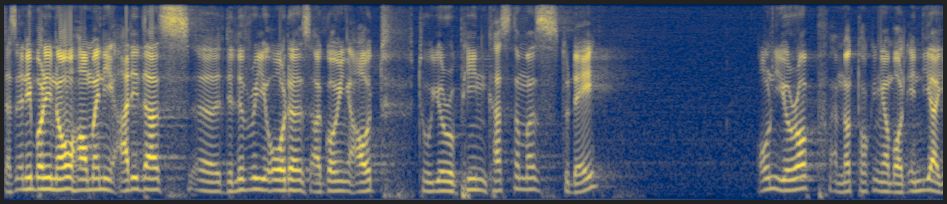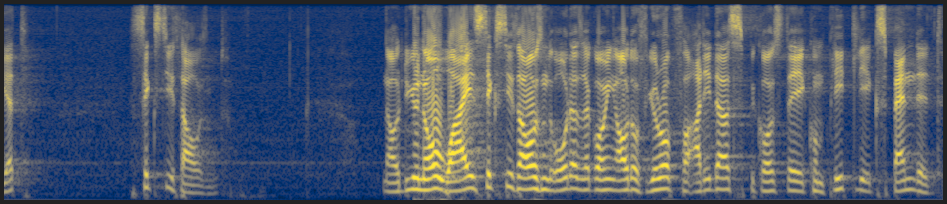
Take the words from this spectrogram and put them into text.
Does anybody know how many Adidas uh, delivery orders are going out to European customers today? Only Europe, I'm not talking about India yet. 60,000. Now, do you know why 60,000 orders are going out of Europe for Adidas? Because they completely expanded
